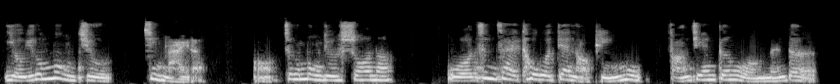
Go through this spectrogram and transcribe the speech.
有一个梦就进来了。哦，这个梦就是说呢，我正在透过电脑屏幕房间跟我们的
